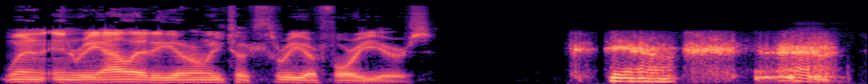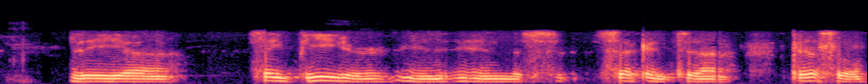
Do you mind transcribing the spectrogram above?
when in reality it only took three or four years. Yeah. The uh, St. Peter in, in the second uh, epistle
